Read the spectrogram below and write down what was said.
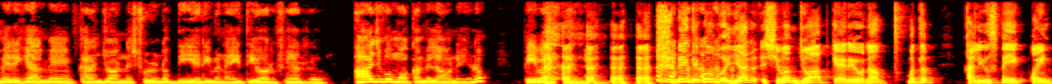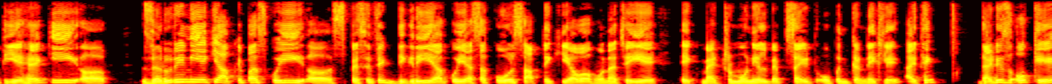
मेरे ख्याल में करण जौहर ने स्टूडेंट ऑफ़ द ईयर ही बनाई थी और फिर आज वो मौका मिला उन्हें यू नो पे बैक नहीं देखो यार शिवम जो आप कह रहे हो ना मतलब खाली उसमें एक पॉइंट ये है कि ज़रूरी नहीं है कि आपके पास कोई स्पेसिफिक डिग्री या कोई ऐसा कोर्स आपने किया हुआ होना चाहिए एक मेट्रोमोनियल वेबसाइट ओपन करने के लिए। I think that is okay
